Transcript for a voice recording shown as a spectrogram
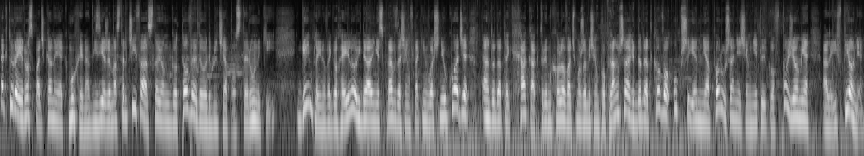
na której rozpaćkane jak muchy na wizjerze Master Chiefa stoją gotowe do odbicia posterunki. Gameplay nowego Halo idealnie sprawdza się w takim właśnie układzie, a dodatek haka, którym holować możemy się po planszach, dodatkowo uprzyjemnia poruszanie się nie tylko w poziomie, ale i w pionie,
